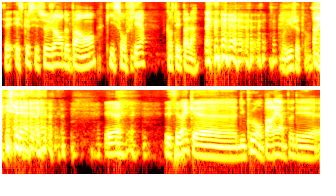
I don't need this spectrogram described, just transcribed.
c'est, est-ce que c'est ce genre de parents qui sont fiers quand t'es pas là? Oui, je pense. Et, euh, et c'est vrai que euh, du coup, on parlait un peu des, euh,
